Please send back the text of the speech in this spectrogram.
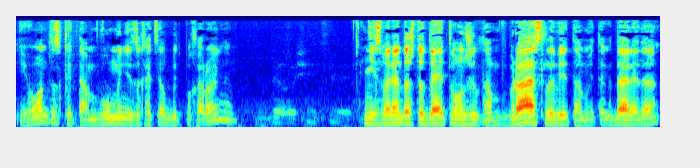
И он, так сказать, там в Умане захотел быть похороненным. Да. Несмотря на то, что до этого он жил там в Браславе там, и так далее, да,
